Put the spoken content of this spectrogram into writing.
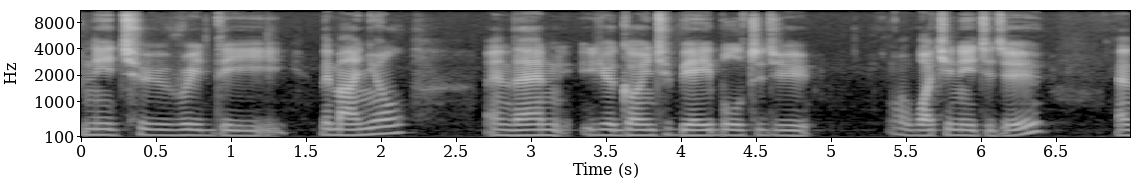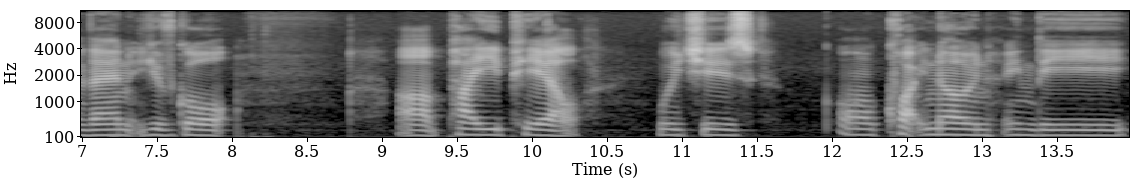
need to read the the manual, and then you're going to be able to do what you need to do. And then you've got uh, PyEPL, which is uh, quite known in the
